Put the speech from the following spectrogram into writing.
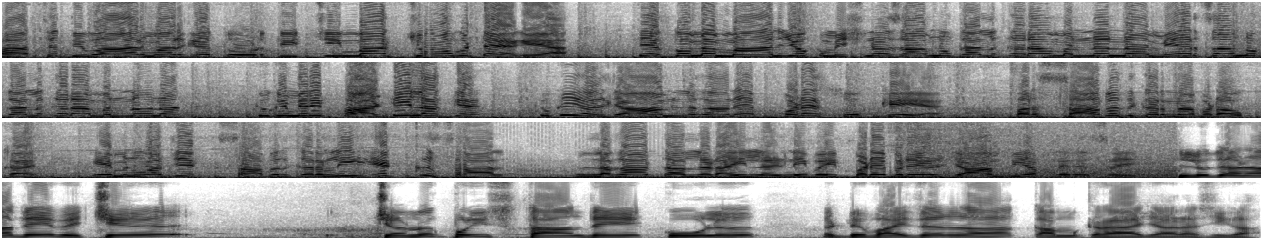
ਹੱਥ ਦੀਵਾਰ ਮਾਰ ਕੇ ਤੋੜਤੀ, ਚੀਮਾ ਚੌਂਕ ਢਹਿ ਗਿਆ। ਤੇ ਅੱਗੋਂ ਮੈਂ ਮਾਨਯੋਗ ਕਮਿਸ਼ਨਰ ਸਾਹਿਬ ਨੂੰ ਗੱਲ ਕਰਾਂ, ਮੰਨਣ ਨਾ ਮੇਅਰ ਸਾਹਿਬ ਨੂੰ ਗੱਲ ਕਰਾਂ, ਮੰਨੋ ਨਾ, ਕਿਉਂਕਿ ਮੇਰੀ ਪਾਰਟੀ ਲੱਗ ਹੈ ਕਿਉਂਕਿ ਇਲਜ਼ਾਮ ਲਗਾਣੇ ਬੜੇ ਸੌਖੇ ਹੈ। ਪਰ ਸਾਬਤ ਕਰਨਾ ਬੜਾ ਔਖਾ ਹੈ। ਇਹ ਮੈਨੂੰ ਅੱਜ ਇੱਕ ਸਾਬਤ ਕਰਨ ਲਈ ਇੱਕ ਸਾਲ ਲਗਾਤਾਰ ਲੜਾਈ ਲੜਨੀ ਪਈ ਬੜੇ ਬੜੇ ਇਲਜ਼ਾਮ ਵੀ ਆਪਣੇ ਤੇ ਸਹੀ। ਲੁਧਿਆਣਾ ਦੇ ਵਿੱਚ ਜਨਕਪੁਰੀ ਸਥਾਨ ਦੇ ਕੋਲ ਡਿਵਾਈਜ਼ਰ ਦਾ ਕੰਮ ਕਰਾਇਆ ਜਾ ਰਿਹਾ ਸੀਗਾ।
